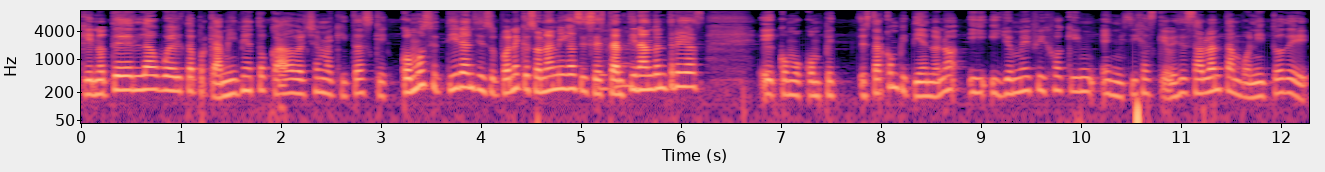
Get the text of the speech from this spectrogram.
que no te den la vuelta, porque a mí me ha tocado ver chamaquitas que cómo se tiran, si se supone que son amigas y se están tirando entre ellas, eh, como estar compitiendo, ¿no? Y, y yo me fijo aquí en mis hijas que a veces hablan tan bonito de,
